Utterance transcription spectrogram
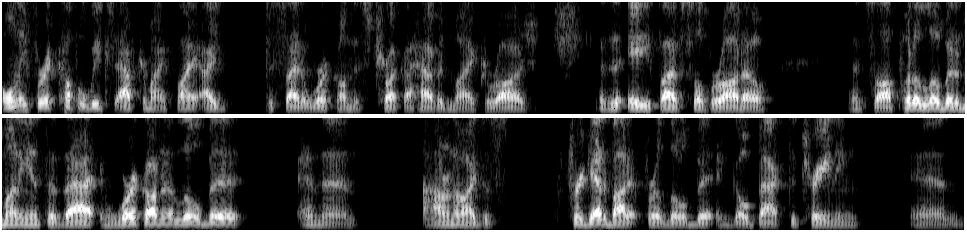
only for a couple weeks after my fight, I decided to work on this truck I have in my garage. It's an 85 Silverado. And so I'll put a little bit of money into that and work on it a little bit. And then I don't know, I just forget about it for a little bit and go back to training. And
